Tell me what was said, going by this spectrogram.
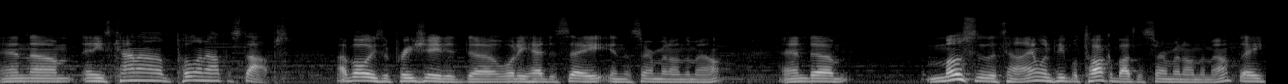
and um, and he's kind of pulling out the stops. I've always appreciated uh, what he had to say in the Sermon on the Mount, and um, most of the time when people talk about the Sermon on the Mount, they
